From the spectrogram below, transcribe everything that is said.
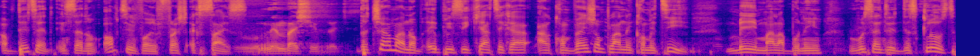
updated instead of opting for a fresh exercise. Membership register. The chairman of APC Caretaker and Convention Planning Committee, Mai Mala Buni, recently disclosed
